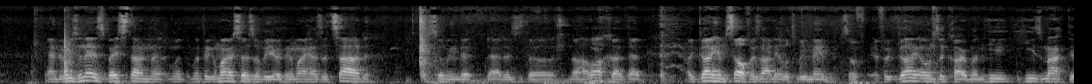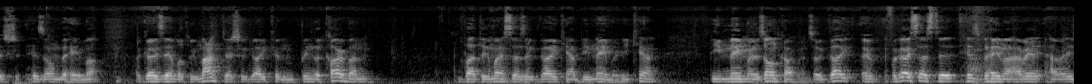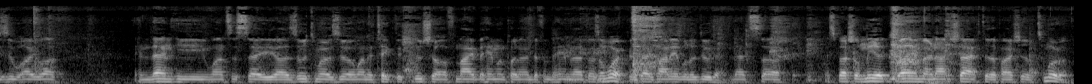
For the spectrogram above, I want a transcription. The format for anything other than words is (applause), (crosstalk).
And the reason is, based on what, what the Gemara says over here, the Gemara has a tzad, assuming that that is the, halacha, that a guy himself is not able to be maimed. So if, if, a guy owns a korban, he, he's makdish his own behema. A guy is able to be makdish, a guy can bring the korban, but the Gemara says a guy can't be maimed. He can't be maimed his own korban. So a guy, if a guy says to his behema, harezu ayla, and then he wants to say uh, zu zu, I want to take the kedusha off my behema and put on a different behema. That doesn't work. The guy's not able to do that. That's uh, a special miyat. Goyim are not shaykh to the parsha of Tmura.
